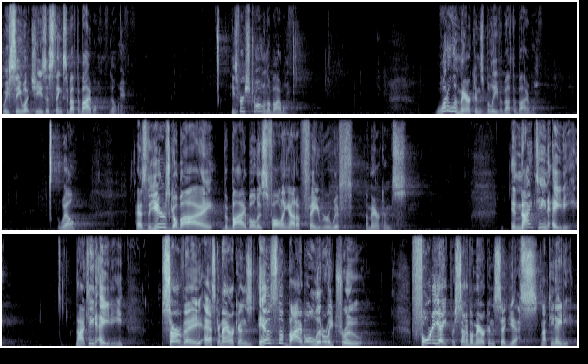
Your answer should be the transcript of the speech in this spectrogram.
we see what Jesus thinks about the Bible, don't we? He's very strong on the Bible. What do Americans believe about the Bible? Well, as the years go by, the Bible is falling out of favor with Americans. In 1980, 1980, survey asked Americans, is the Bible literally true? 48% of Americans said yes, 1980.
